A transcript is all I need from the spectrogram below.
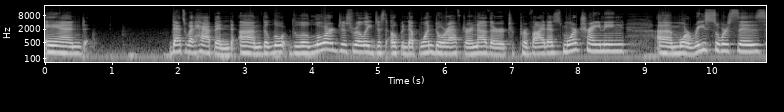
And that's what happened. Um, the, Lord, the Lord just really just opened up one door after another to provide us more training, um, more resources,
